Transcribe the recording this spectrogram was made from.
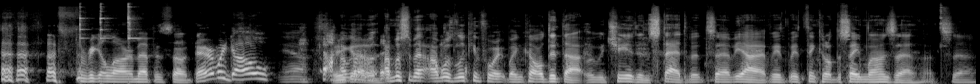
Three alarm episode. There we go. Yeah, There you I, go. I must admit, I was looking for it when Carl did that. We cheered instead, but uh, yeah, we, we're thinking on the same lines there. That's uh,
